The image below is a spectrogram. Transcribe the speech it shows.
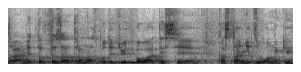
травня, тобто завтра, у нас будуть відбуватися останні дзвоники.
